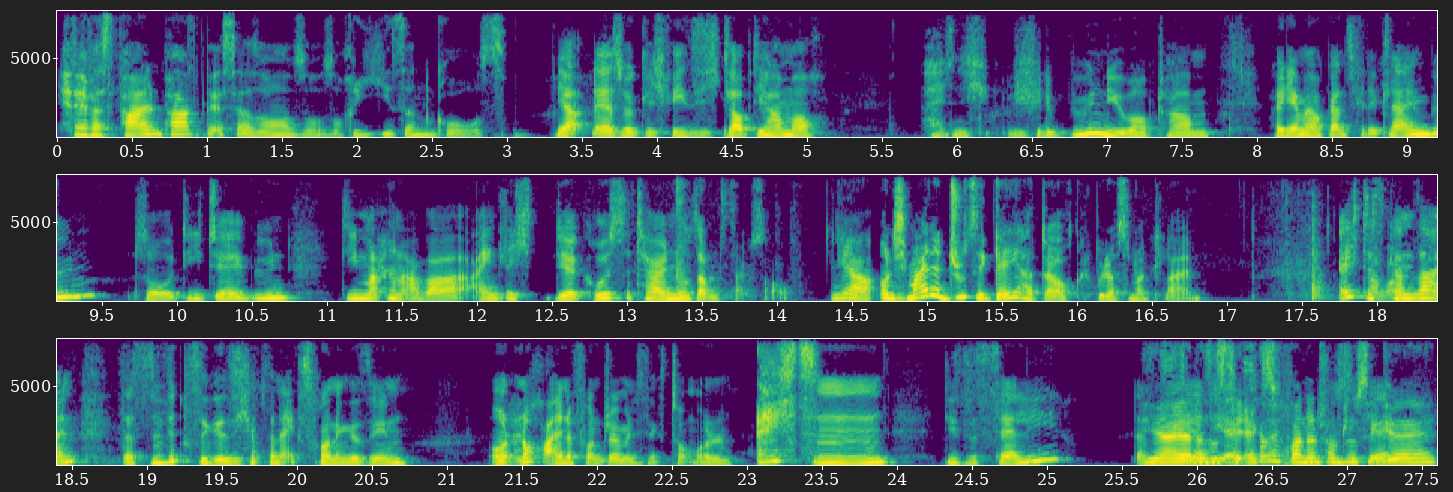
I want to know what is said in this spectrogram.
Ja, der Westfalenpark, der ist ja so, so, so riesengroß. Ja, der ist wirklich riesig. Ich glaube, die haben auch, weiß nicht, wie viele Bühnen die überhaupt haben. Weil die haben ja auch ganz viele kleine Bühnen, so DJ-Bühnen. Die machen aber eigentlich der größte Teil nur samstags auf. Ja, und ich meine, Juicy Gay hat da auch gespielt auf so einer kleinen. Echt, das kann sein. Das Witzige ist, ich habe seine Ex-Freundin gesehen. Und noch eine von Germany's Next Topmodel. Echt? Mhm. Diese Sally. ja, ja, das ist die Ex-Freundin von Juicy Gay.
